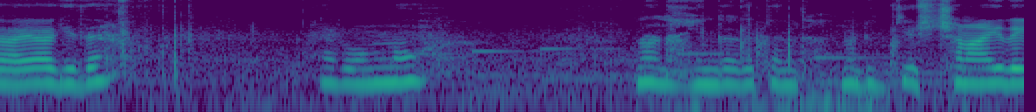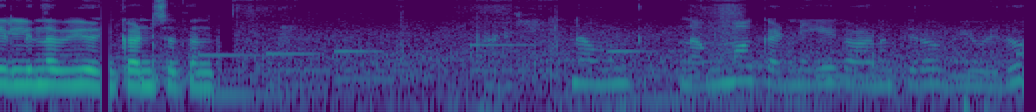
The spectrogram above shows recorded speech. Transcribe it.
ಗಾಯ ಆಗಿದೆ. ಡೋಂಟ್ ನೋಡೋಣ ಹೆಂಗಾಗುತ್ತೆ ಅಂತ ನೋಡಿ, ಎಷ್ಟು ಚೆನ್ನಾಗಿದೆ ಇಲ್ಲಿಂದ ವ್ಯೂ ಹೆಂಗೆ ಕಾಣಿಸುತ್ತೆ ಅಂತ. ನಮ್ಮ ನಮ್ಮ ಕಣ್ಣಿಗೆ ಕಾಣುತ್ತಿರೋ ವ್ಯೂ ಇದು.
